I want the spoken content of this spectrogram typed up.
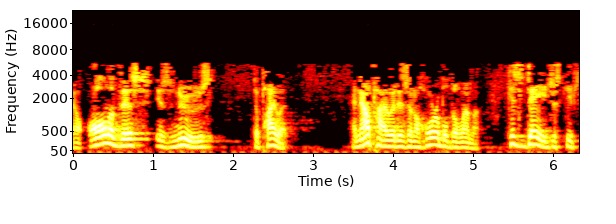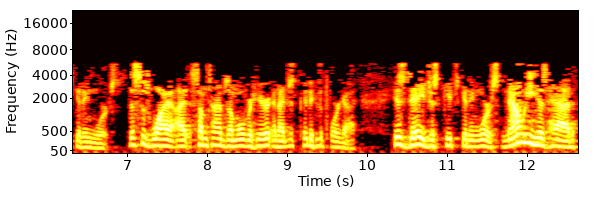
Now, all of this is news to Pilate. And now Pilate is in a horrible dilemma. His day just keeps getting worse. This is why I, sometimes I'm over here and I just pity the poor guy. His day just keeps getting worse. Now he has had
